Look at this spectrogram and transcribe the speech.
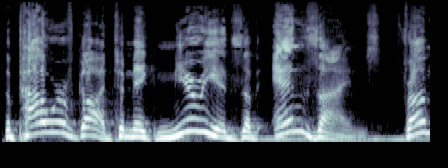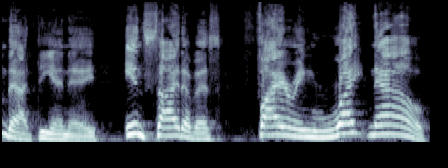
The power of God to make myriads of enzymes from that DNA inside of us firing right now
